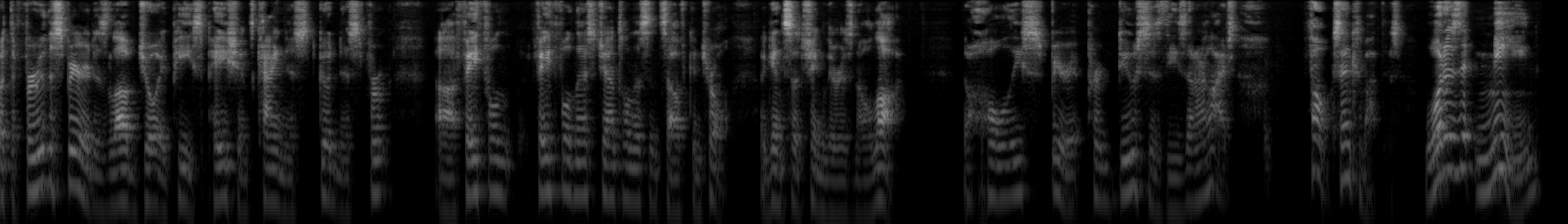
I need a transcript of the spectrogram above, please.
But the fruit of the spirit is love, joy, peace, patience, kindness, goodness, fruit, uh, faithful, faithfulness, gentleness, and self-control. Against such thing there is no law. The Holy Spirit produces these in our lives. Folks, think about this. What does it mean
